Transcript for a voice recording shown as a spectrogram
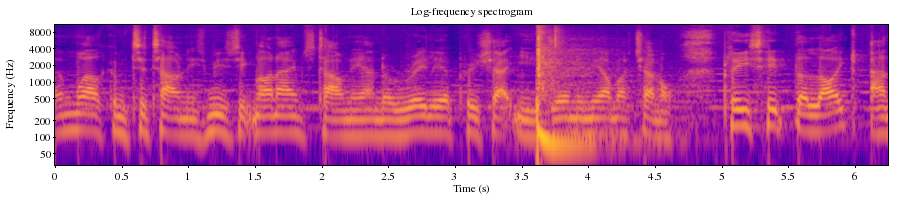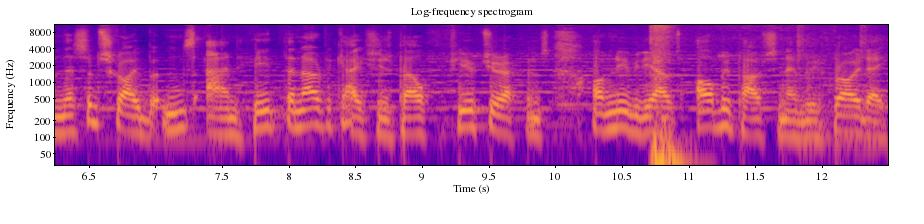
And welcome to Tony's Music. My name's Tony and I really appreciate you joining me on my channel. Please hit the like and the subscribe buttons and hit the notifications bell for future reference of new videos I'll be posting every Friday.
